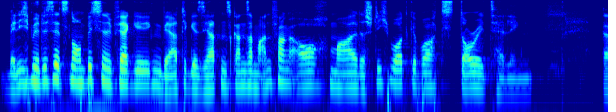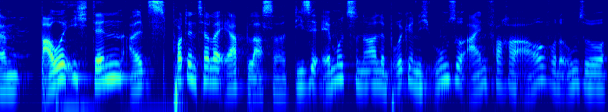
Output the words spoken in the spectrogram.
Wenn ich mir das jetzt noch ein bisschen vergegenwärtige, Sie hatten es ganz am Anfang auch mal das Stichwort gebracht, Storytelling. Ähm, mhm. Baue ich denn als potenzieller Erblasser diese emotionale Brücke nicht umso einfacher auf oder umso,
